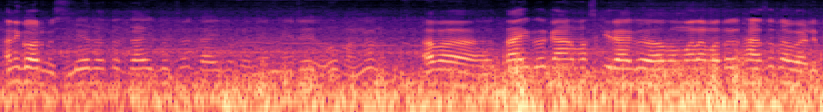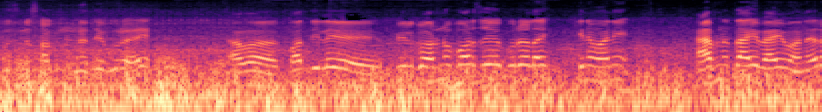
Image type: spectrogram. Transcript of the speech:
अनि गर्नुहोस्। मेरो त दाइको छ दाइको भने मेरै हो भनौँ अब दाइको गाड मस्किरहेको अब मलाई मात्रै थाहा छ तपाईँहरूले बुझ्न सक्नुहुन्न त्यो कुरो है। अब कतिले फिल गर्नुपर्छ यो कुरोलाई किनभने आफ्नो दाइ भाइ भनेर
